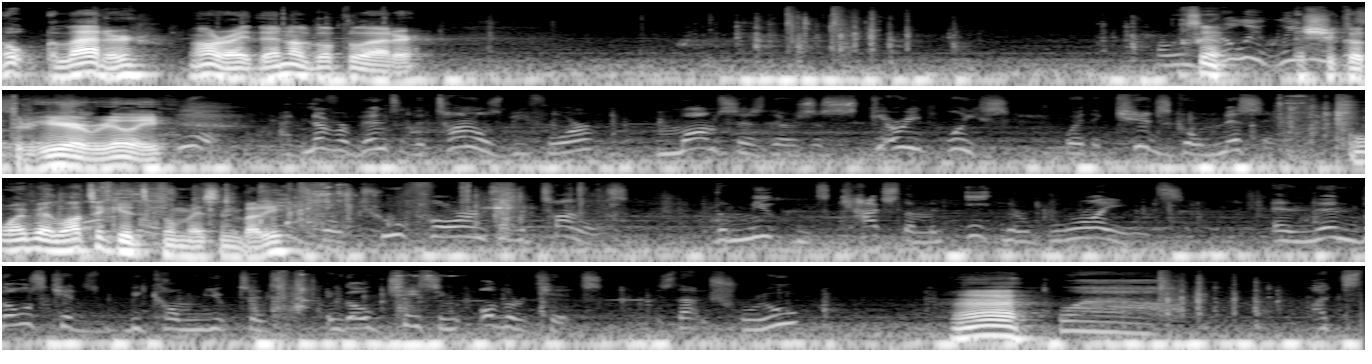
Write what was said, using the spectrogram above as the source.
Oh, a ladder. Alright, then I'll go up the ladder. Are we Looks like really I should go through here, really. Scary place where the kids go missing. Oh, I bet lots of kids go missing, buddy. Go too far into the tunnels. The mutants catch them and eat their brains. And then those kids become mutants and go chasing other kids. Is that true? Ah, Wow. What's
